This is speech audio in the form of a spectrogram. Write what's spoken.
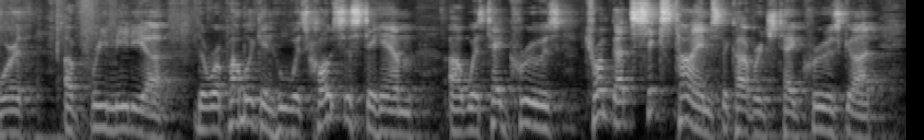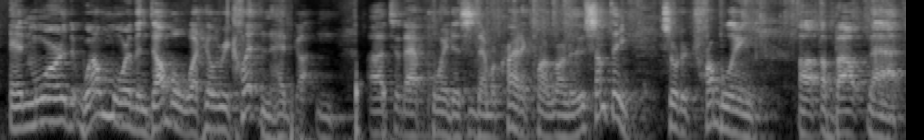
worth of free media. The Republican who was closest to him uh, was Ted Cruz. Trump got six times the coverage Ted Cruz got, and more, well, more than double what Hillary Clinton had gotten uh, to that point as a Democratic frontrunner. There's something sort of troubling uh, about that.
